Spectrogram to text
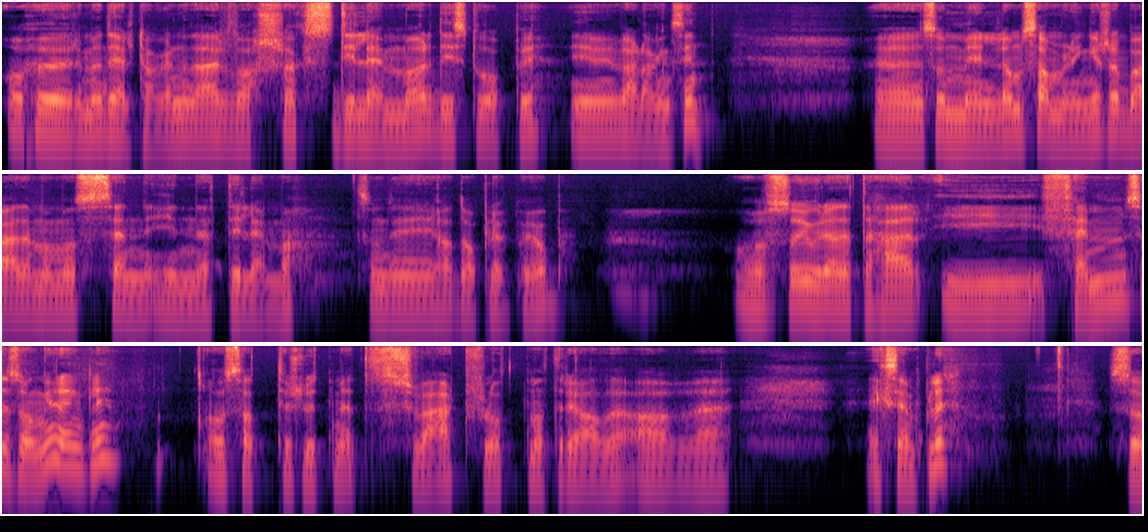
å høre med deltakerne der hva slags dilemmaer de sto oppi i hverdagen sin. Eh, Så mellom samlinger så ba jeg dem om å sende inn et dilemma som de hadde opplevd på jobb. Og så gjorde jeg dette her i fem sesonger, egentlig. Og satt til slutt med et svært flott materiale av eh, eksempler. Så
